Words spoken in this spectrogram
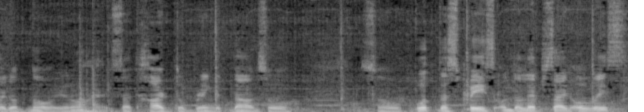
I don't know, you know, it's not hard to bring it down. So so put the space on the left side always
